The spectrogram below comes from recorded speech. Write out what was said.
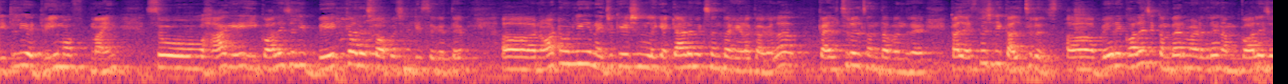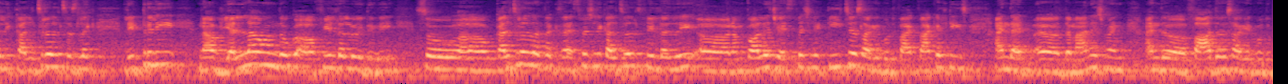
literally a dream of mind so ಹಾಗೆ ಈ ಕಾಲೇಜಲ್ಲಿ ಬೇಕಾದಷ್ಟು ಆಪರ್ಚುನಿಟಿ ಸಿಗುತ್ತೆ. Not only in education like academics ಅಂತ ಹೇಳೋಕ್ಕಾಗಲ್ಲ ಕಲ್ಚರಲ್ಸ್ ಅಂತ ಬಂದರೆ ಕಲ್ ಎಸ್ಪೆಷಲಿ ಕಲ್ಚರಲ್ಸ್ ಬೇರೆ ಕಾಲೇಜಿಗೆ ಕಂಪೇರ್ ಮಾಡಿದ್ರೆ ನಮ್ಮ ಕಾಲೇಜಲ್ಲಿ ಕಲ್ಚರಲ್ಸ್ ಇಸ್ ಲೈಕ್ ಲಿಟ್ರಲಿ ನಾವು ಎಲ್ಲ ಒಂದು ಫೀಲ್ಡಲ್ಲೂ ಇದ್ದೀವಿ. ಸೊ ಕಲ್ಚರಲ್ ಅಂತ ಎಸ್ಪೆಷಲಿ ಕಲ್ಚರಲ್ಸ್ ಫೀಲ್ಡಲ್ಲಿ ನಮ್ಮ ಕಾಲೇಜು ಎಸ್ಪೆಷಲಿ ಟೀಚರ್ಸ್ ಆಗಿರ್ಬೋದು faculties and the management and the fathers ಆಗಿರ್ಬೋದು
